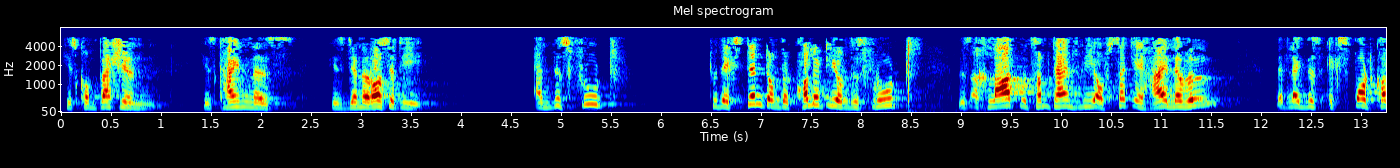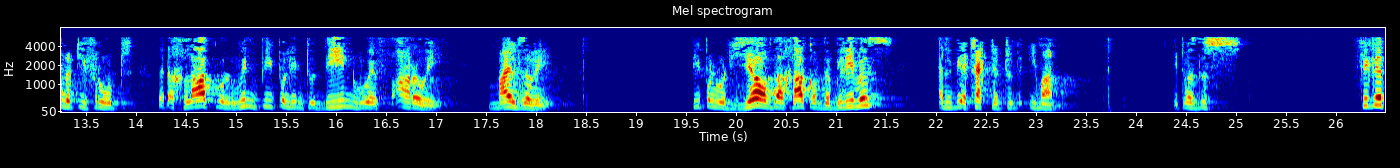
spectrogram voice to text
his compassion, his kindness, his generosity. And this fruit to the extent of the quality of this fruit, this akhlaq would sometimes be of such a high level that like this export quality fruit, that akhlaq will win people into deen who are far away, miles away. People would hear of the akhlaq of the believers and be attracted to the iman. It was this figure,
